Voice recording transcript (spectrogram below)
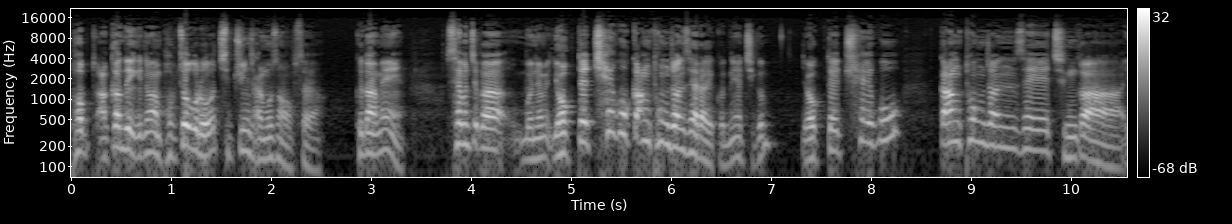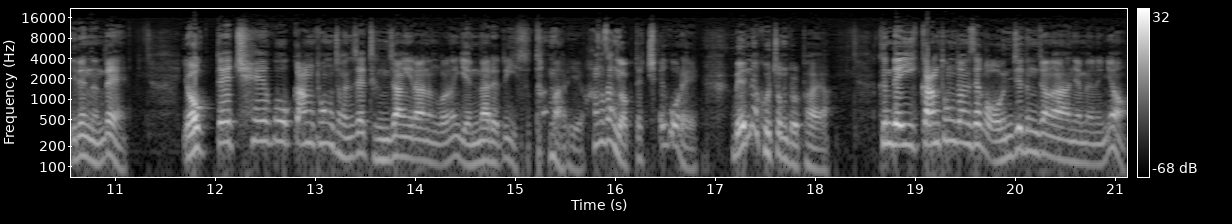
법, 아까도 얘기했지만 법적으로 집주인 잘못은 없어요. 그 다음에 세 번째가 뭐냐면 역대 최고 깡통 전세라 했거든요, 지금. 역대 최고 깡통 전세 증가 이랬는데 역대 최고 깡통 전세 등장이라는 거는 옛날에도 있었단 말이에요. 항상 역대 최고래. 맨날 고점 돌파야. 근데 이 깡통 전세가 언제 등장하냐면은요.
